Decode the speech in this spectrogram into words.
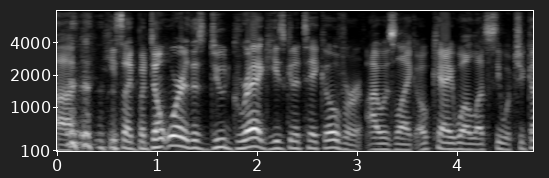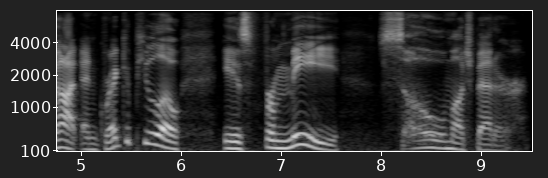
Uh, he's like, "But don't worry, this dude Greg, he's to take over." I was like, "Okay, well, let's see what you got." And Greg Capullo is for me so much better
